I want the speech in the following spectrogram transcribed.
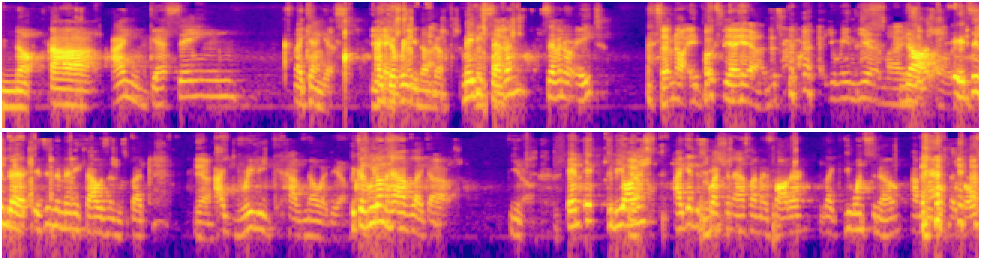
No, uh, I'm guessing. I can't guess. you I don't really don't know. Maybe That's fine. seven, seven or eight. Seven or eight books? Yeah, yeah. yeah. That's, you mean here, my No, it's in the it's in the many thousands, but Yeah. I really have no idea because we don't have like a, you know, and it, to be honest, I get this Mhm. question asked by my father. Like he wants to know how many books I sold,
